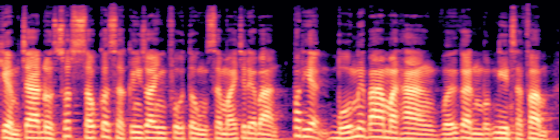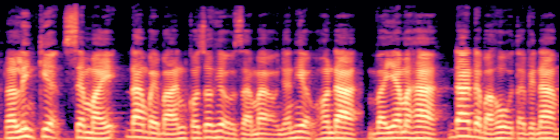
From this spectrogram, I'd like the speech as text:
kiểm tra đột xuất 6 cơ sở kinh doanh phụ tùng xe máy trên địa bàn, phát hiện 43 mặt hàng với gần 1.000 sản phẩm là linh kiện xe máy đang bày bán có dấu hiệu giả mạo nhãn hiệu Honda và Yamaha đang được bảo hộ tại Việt Nam.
